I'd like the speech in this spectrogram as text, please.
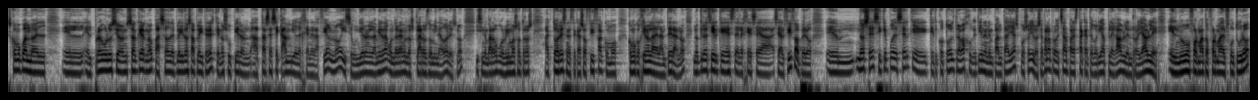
Es como cuando el, el, Pro Evolution Soccer, ¿no? Pasó de Play 2 a Play 3, que no supieron adaptarse a ese cambio de generación, ¿no? Y se hundieron en la mierda cuando eran los claros dominadores, ¿no? Y sin embargo, volvimos otros actores, en este caso FIFA, como, como cogieron la delantera, ¿no? No quiero decir que este LG sea, sea el FIFA, pero em, no sé sí que puede ser que, con todo el trabajo que tienen en pantallas, pues oye, lo sepan aprovechar para esta categoría plegable, enrollable, el nuevo formato forma del futuro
